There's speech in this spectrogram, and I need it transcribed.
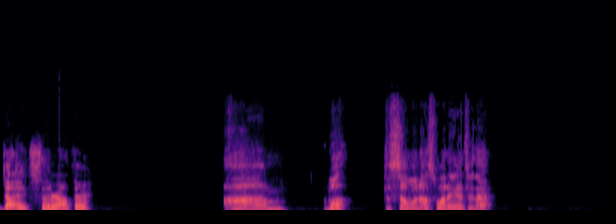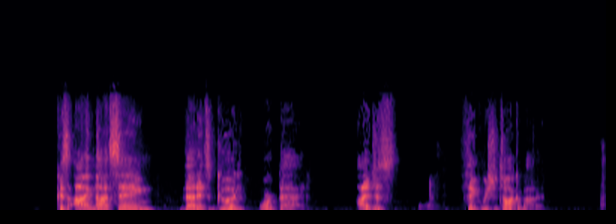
diets that are out there? Um, well, does someone else want to answer that? Because I'm not saying that it's good or bad. I just think we should talk about it.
